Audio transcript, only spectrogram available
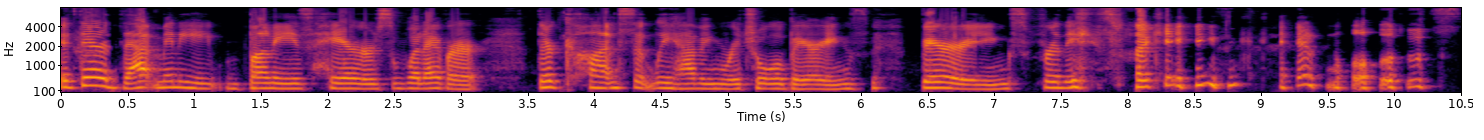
if there are that many bunnies, hares, whatever? They're constantly having ritual bearings, buryings for these fucking animals.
